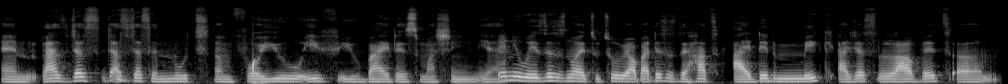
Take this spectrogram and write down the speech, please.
And that's just that's just a note um for you if you buy this machine yeah. Anyways this is not a tutorial but this is the hat i did make. I just love it um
